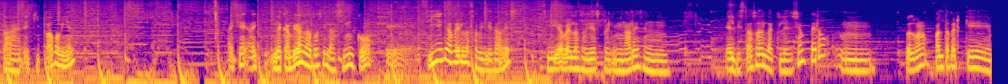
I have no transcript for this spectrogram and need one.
está equipado bien hay que, le cambiaron la 2 y la 5. Eh, si llega a ver las habilidades, si llega a ver las habilidades preliminares en el vistazo de la actualización, pero mm, pues bueno, falta ver qué,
